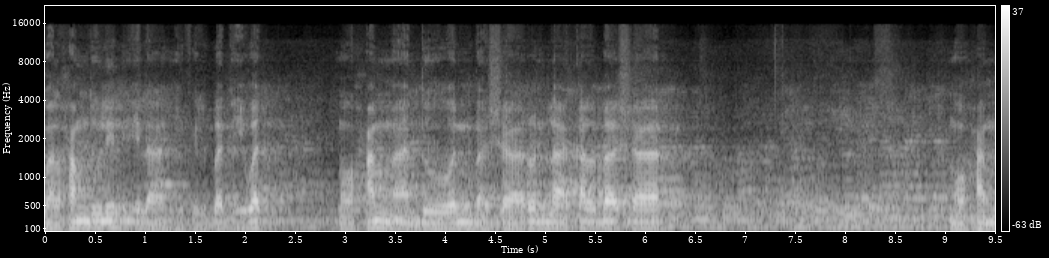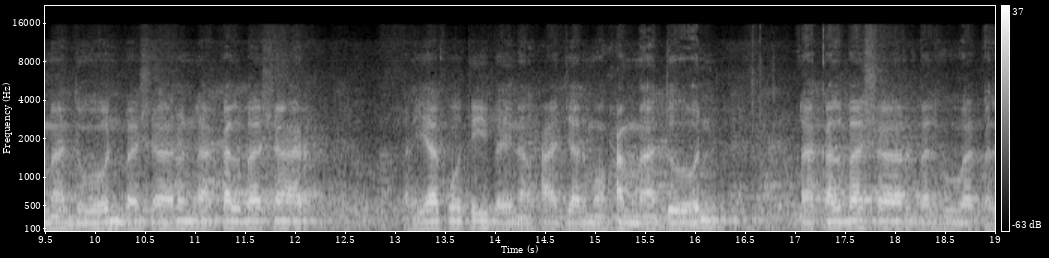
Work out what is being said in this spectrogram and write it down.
walhamdulil fil bad'i Muhammadun basyarun lakal basyar Muhammadun basyarun lakal basyar Yakuti bainal hajar Muhammadun lakal basyar bal huwa kal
